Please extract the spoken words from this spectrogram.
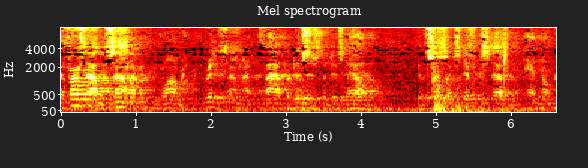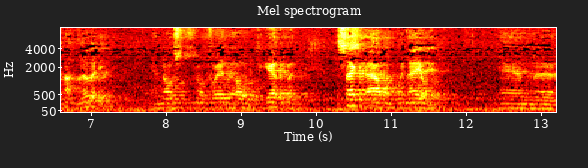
the first album sounded like a conglomerate. It really sounded like five producers produced the album. There was so much different stuff and it had no continuity and no no thread to hold it together. But the second album, we nailed it, and uh,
